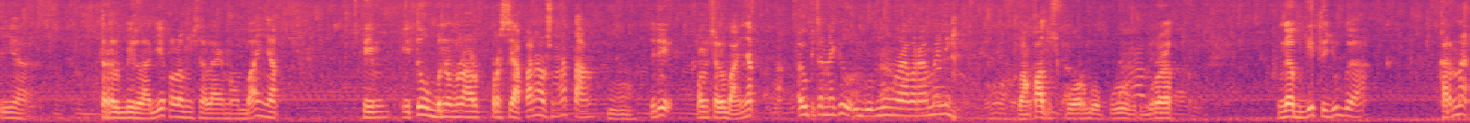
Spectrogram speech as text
Iya. Terlebih lagi kalau misalnya emang banyak tim itu benar-benar harus persiapan harus matang. Mm. Jadi kalau misalnya banyak, ayo kita naik yuk gunung rame-rame nih. Berangkat terus keluar 20 gitu, brek. Nggak begitu juga. Karena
